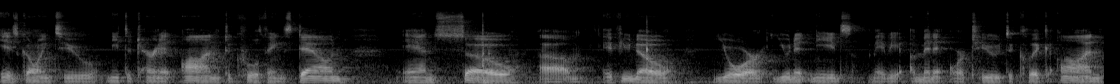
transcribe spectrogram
is going to need to turn it on to cool things down. And so um, if you know your unit needs maybe a minute or two to click on,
